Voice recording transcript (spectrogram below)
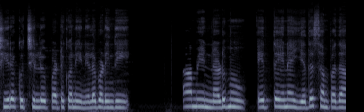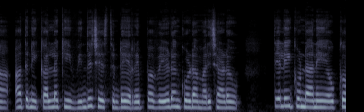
చీర కుచ్చిళ్ళు పట్టుకొని నిలబడింది. ఆమె నడుము ఎత్తైన ఎద సంపద అతని కళ్ళకి విందు చేస్తుంటే రెప్ప వేయడం కూడా మరిచాడు. తెలియకుండానే ఒక్కో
